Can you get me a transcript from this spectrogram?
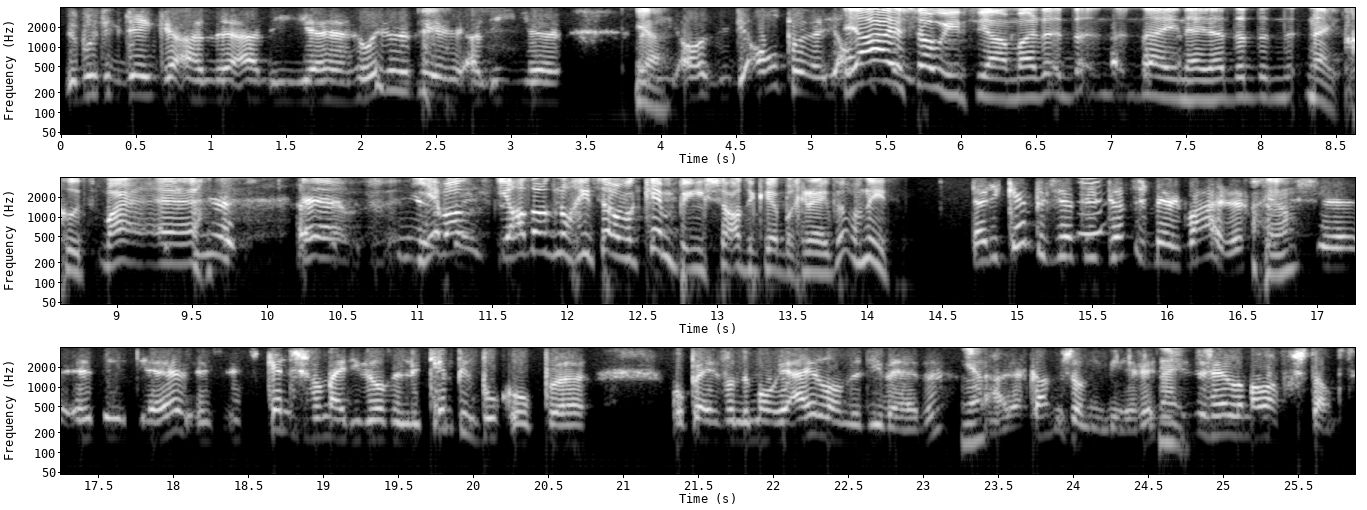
dan moet ik denken aan, aan die, hoe heet het weer? Aan die, Ja. die, al- die, die Alpen. Die Alpen ja, zoiets, ja. Maar nee, nee, nee, goed. Maar eh, eh, je, ook, je had ook nog iets over campings, had ik eh, begrepen, of niet? Nou, die campings, dat, is- dat is merkwaardig. Ja. Dat is, het, het, het, het kennissen van mij die wilden een campingboek op, op een van de mooie eilanden die we hebben. Ja. Nou, dat kan dus al niet meer. Nee. Die is dus helemaal afgestampt.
